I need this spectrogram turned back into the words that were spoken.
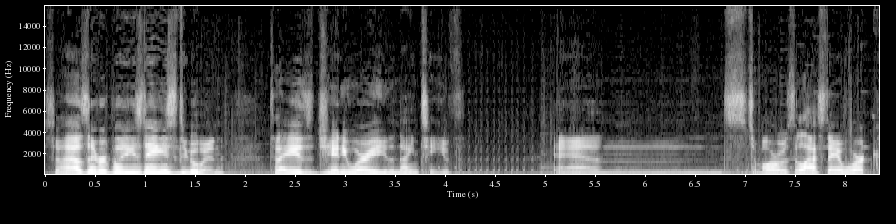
So how's everybody's days doing? Today is January the 19th. And tomorrow is the last day of work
